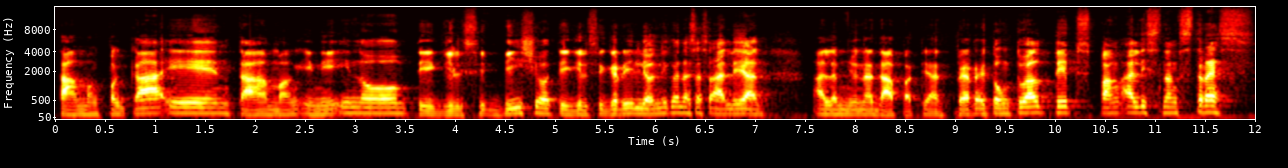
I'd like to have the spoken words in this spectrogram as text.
tamang pagkain, tamang iniinom, tigil si bisyo, tigil sigarilyo. Hindi ko nasasali yan. Alam nyo na dapat yan. Pero itong 12 tips pang alis ng stress.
